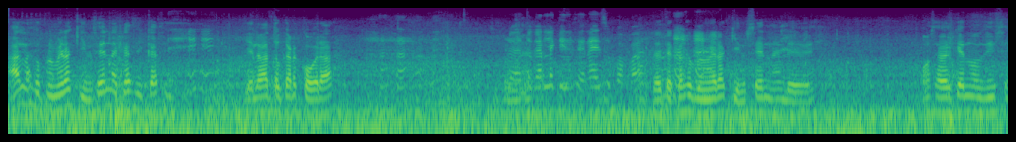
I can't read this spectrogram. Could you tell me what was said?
ah, la su primera quincena casi, casi. Ya le va a tocar cobrar. Le va a tocar la quincena de su papá. Ya te su primera quincena el bebé. Vamos a ver qué nos dice.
